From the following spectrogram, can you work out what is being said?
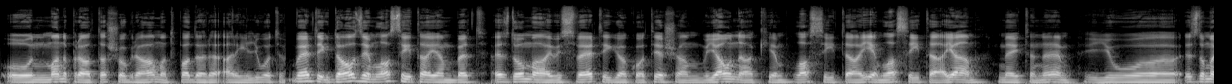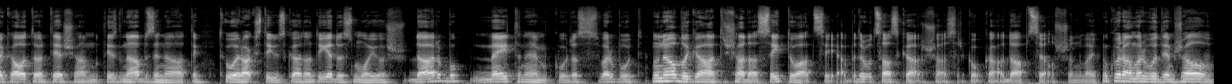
Un, manuprāt, tas šo grāmatu padara arī ļoti vērtīgu vērtīgi daudziem lasītājiem, bet es domāju, visvērtīgāko tiešām jaunākiem lasītājiem, lasītājām, meitenēm. Jo es domāju, ka autori tiešām diezgan apzināti to rakstījusi kā tādu iedvesmojošu darbu meitenēm, kuras varbūt nu, ne obligāti šādā situācijā, bet varbūt saskārušās ar kaut kādu apcelšanu, vai nu, kurām varbūt, diemžēl,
